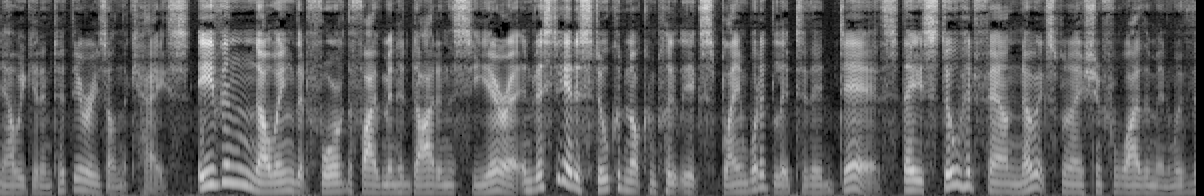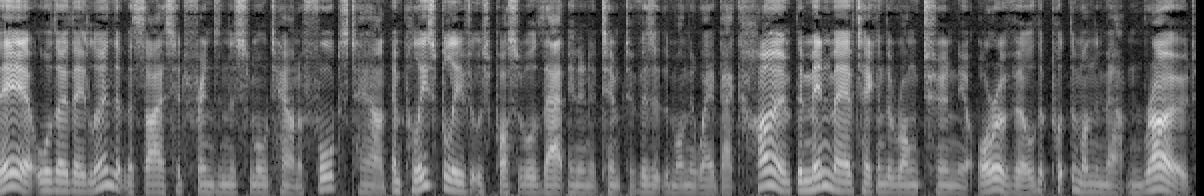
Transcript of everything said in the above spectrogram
Now we get into theories on the case. Even knowing that four of the five men had died in the Sierra, investigators still could not completely explain what had led to their deaths. They still had found no explanation for why the men were there, although they learned that Mathias had friends in the small town of Forbestown, and police believed it was possible that, in an attempt to visit them on their way back home, the men may have taken the wrong turn near Oroville that put them on the mountain road.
